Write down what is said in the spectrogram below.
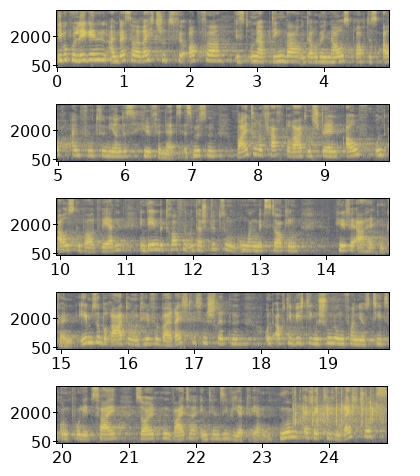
Liebe Kolleginnen, ein besserer Rechtsschutz für Opfer ist unabdingbar, und darüber hinaus braucht es auch ein funktionierendes Hilfenetz. Es müssen weitere Fachberatungsstellen auf- und ausgebaut werden, in denen Betroffene Unterstützung im Umgang mit Stalking Hilfe erhalten können. Ebenso Beratung und Hilfe bei rechtlichen Schritten und auch die wichtigen Schulungen von Justiz und Polizei sollten weiter intensiviert werden. Nur mit effektivem Rechtsschutz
